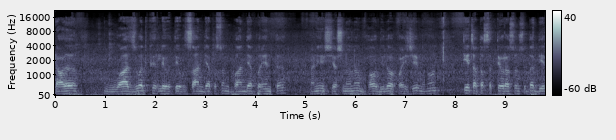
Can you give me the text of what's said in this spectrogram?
टाळं वाजवत फिरले होते सांध्यापासून बांध्यापर्यंत. आणि शासनानं भाव दिला पाहिजे म्हणून तेच आता सत्तेवर असून सुद्धा देत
